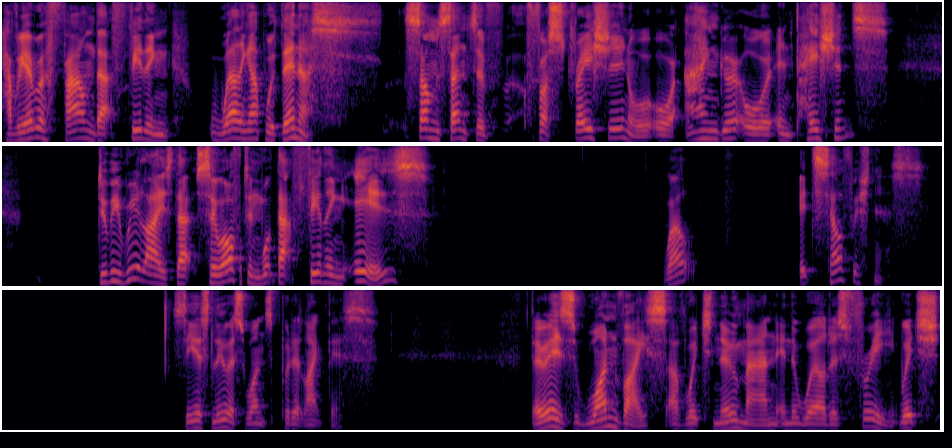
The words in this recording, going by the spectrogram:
have we ever found that feeling welling up within us? Some sense of frustration or, or anger or impatience? Do we realize that so often what that feeling is? Well, it's selfishness. C.S. Lewis once put it like this There is one vice of which no man in the world is free, which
